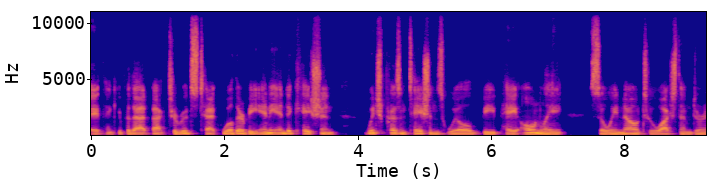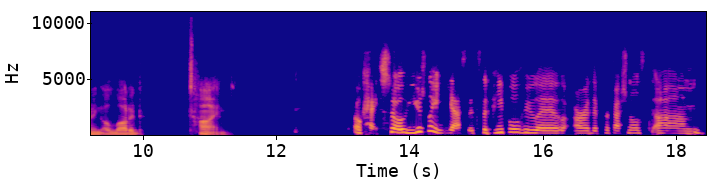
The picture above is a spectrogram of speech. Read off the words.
Okay, thank you for that. Back to Roots Tech, will there be any indication which presentations will be pay only so we know to watch them during allotted times? Okay, so usually, yes, it's the people who uh, are the professionals. Um,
